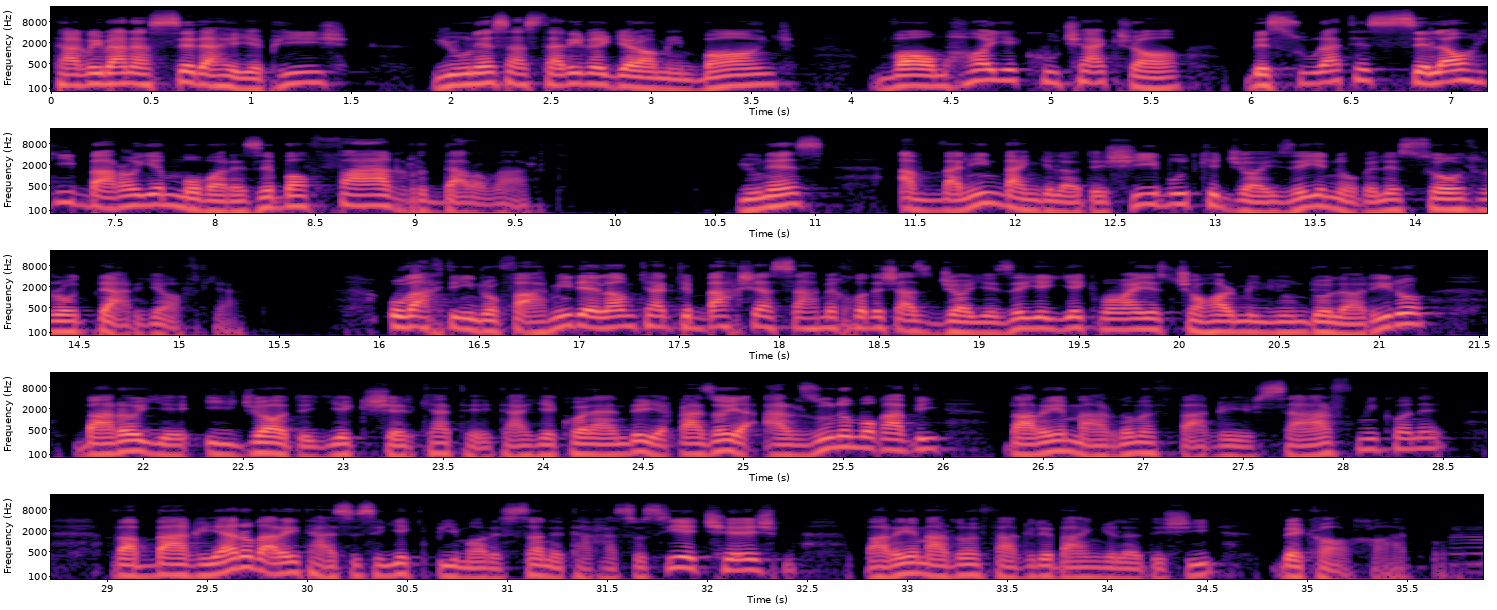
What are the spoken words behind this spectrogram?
تقریبا از سه دهه پیش یونس از طریق گرامین بانک وام های کوچک را به صورت سلاحی برای مبارزه با فقر درآورد. یونس اولین بنگلادشی بود که جایزه نوبل صلح رو دریافت کرد. او وقتی این رو فهمید اعلام کرد که بخشی از سهم خودش از جایزه یک ممیز چهار میلیون دلاری رو برای ایجاد یک شرکت تهیه کننده غذای ارزون و مقوی برای مردم فقیر صرف می‌کنه و بقیه رو برای تأسیس یک بیمارستان تخصصی چشم برای مردم فقیر بنگلادشی به کار خواهد برد.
